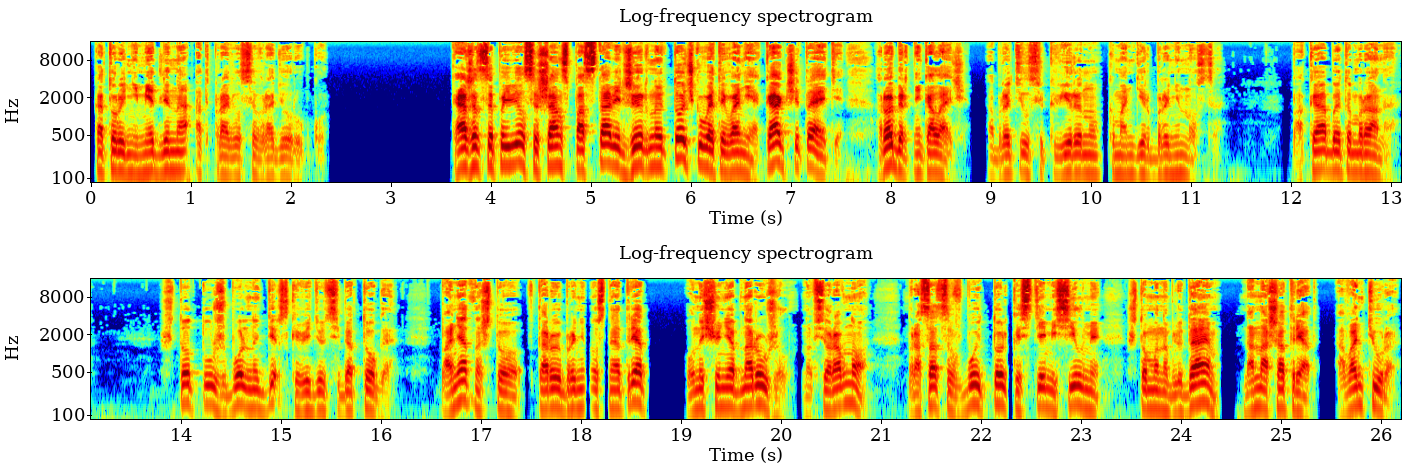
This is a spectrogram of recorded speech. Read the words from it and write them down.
который немедленно отправился в радиорубку. Кажется, появился шанс поставить жирную точку в этой войне. Как считаете, Роберт Николаевич? Обратился к Вирену командир броненосца. Пока об этом рано. Что-то уж больно дерзко ведет себя Тога. Понятно, что второй броненосный отряд он еще не обнаружил, но все равно бросаться в бой только с теми силами, что мы наблюдаем на наш отряд. Авантюра.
